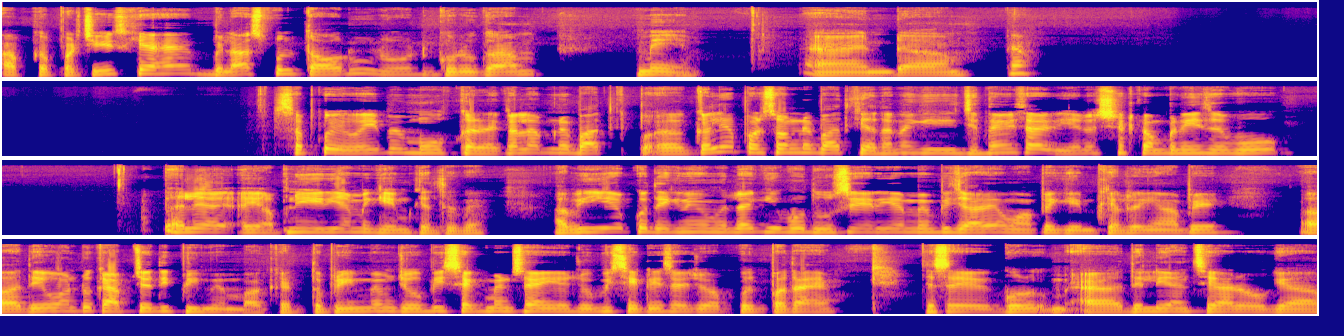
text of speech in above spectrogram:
आपका परचेज किया है बिलासपुर तौरू रोड गुरुग्राम में। एंड uh, सबको वही पे मूव कर रहा है। कल हमने बात, कल या परसों हमने बात किया था ना कि जितने भी सारे रियल एस्टेट कंपनीज़ है, वो पहले अपने एरिया में गेम खेलते थे। अभी ये आपको देखने को मिला कि वो दूसरे एरिया में भी जा रहे हैं, वहाँ पे गेम खेल रहे हैं। यहाँ पे they want to capture the premium market तो प्रीमियम जो भी सेगमेंट्स हैं या जो भी सिटीज़ है, जो आपको पता है, जैसे दिल्ली एनसीआर हो गया,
